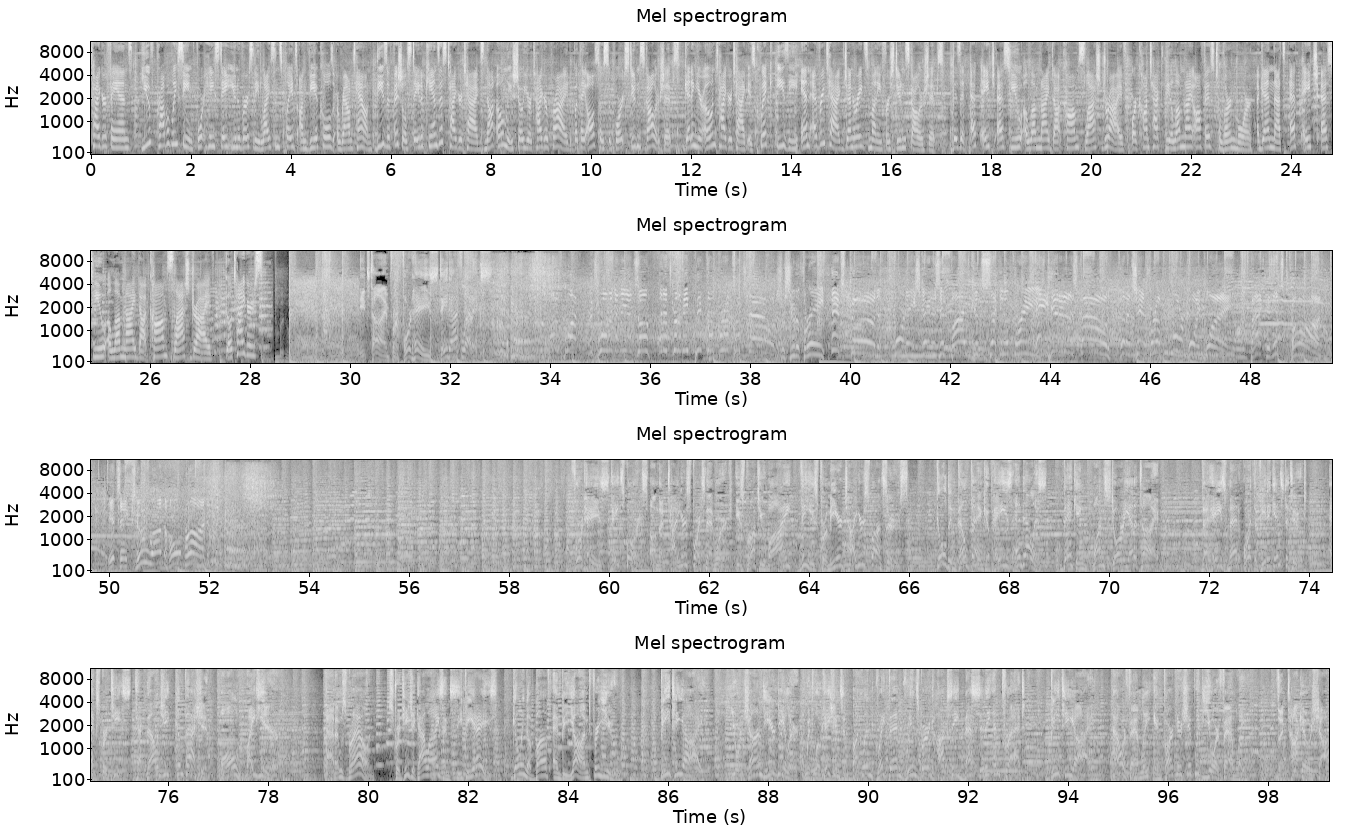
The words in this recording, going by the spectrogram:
Tiger fans, you've probably seen Fort Hays State University license plates on vehicles around town. These official state of Kansas Tiger tags not only show your Tiger pride, but they also support student scholarships. Getting your own Tiger tag is quick, easy, and every tag generates money for student scholarships. Visit fhsualumni.com slash drive or contact the alumni office to learn more. Again, that's fhsualumni.com slash drive. Go Tigers! It's time for Fort Hays State Athletics. It's rolling in the end zone, and it's going to be picked up for a touchdown. To shoot a three, it's good. Fort Hays State has hit five consecutive threes. He hit it and is fouled, and a chance for a four-point play. Back, and it's gone. It's a two-run home run. State Sports on the Tiger Sports Network is brought to you by these premier Tiger sponsors Golden Belt Bank of Hays and Ellis, banking one story at a time. The HaysMed Orthopedic Institute, expertise, technology, compassion, all right here. Adams Brown, strategic allies and CPAs, going above and beyond for you. BTI, your John Deere dealer with locations in Bucklin, Great Bend, Greensburg, Hoxie, Ness City, and Pratt. BTI, our family in partnership with your family. The Taco Shop,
